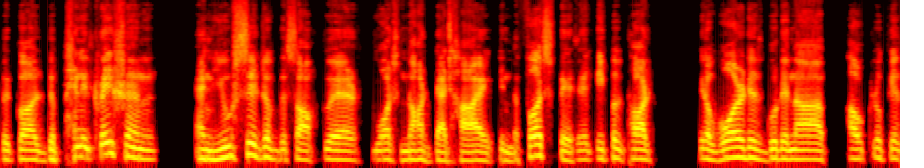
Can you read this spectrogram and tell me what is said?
because the penetration and usage of the software was not that high in the first place. And people thought, you know, Word is good enough, Outlook is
